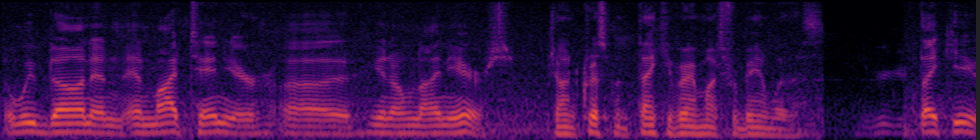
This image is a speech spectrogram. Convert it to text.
that we've done in, in my tenure, uh, you know, nine years. John Christmann, thank you very much for being with us. Thank you.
